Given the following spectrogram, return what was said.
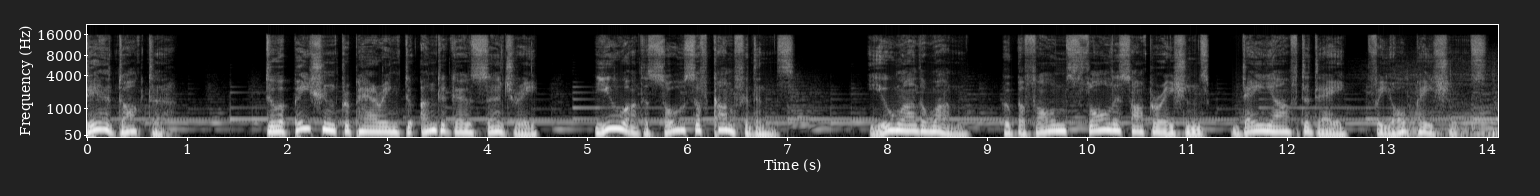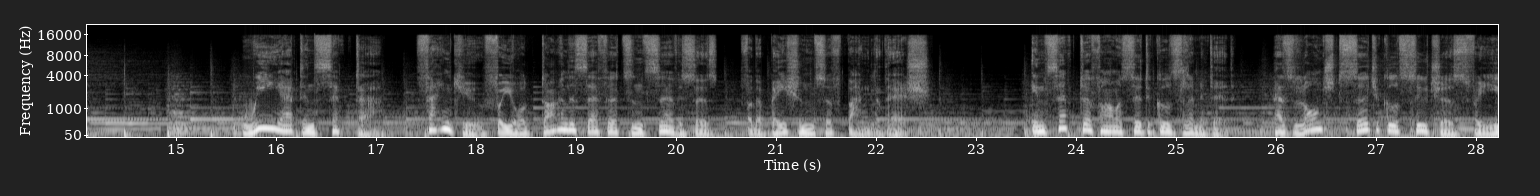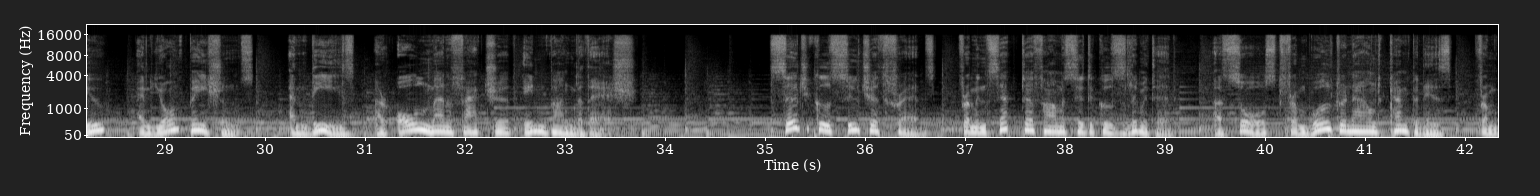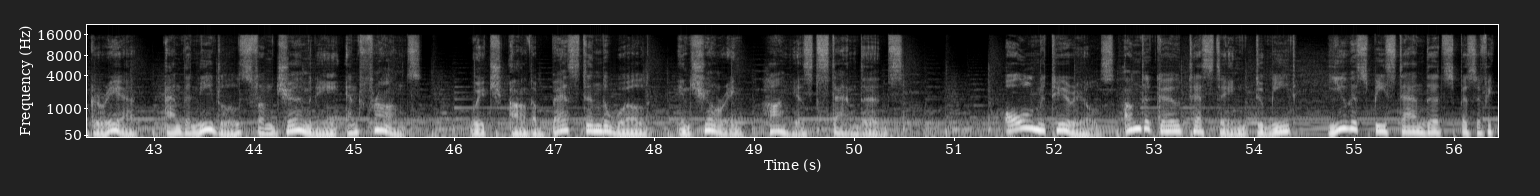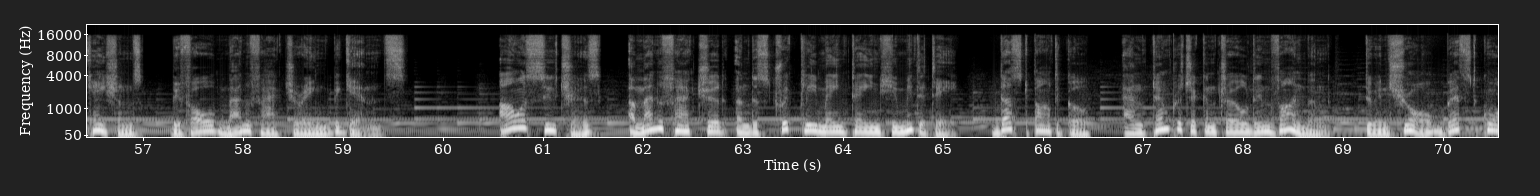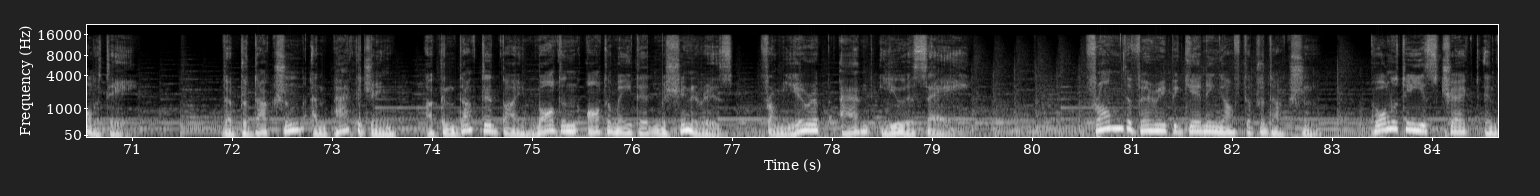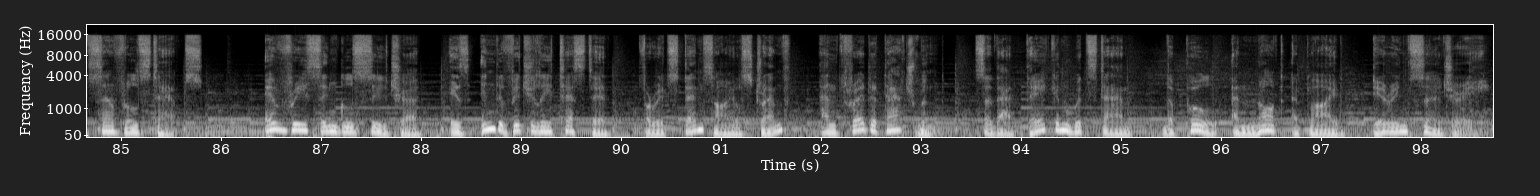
Dear doctor, to a patient preparing to undergo surgery, you are the source of confidence. You are the one who performs flawless operations day after day for your patients. We at Incepta thank you for your tireless efforts and services for the patients of Bangladesh. Incepta Pharmaceuticals Limited has launched surgical sutures for you and your patients and these are all manufactured in Bangladesh. Surgical suture threads from Incepta Pharmaceuticals Limited are sourced from world-renowned companies from Korea and the needles from Germany and France, which are the best in the world ensuring highest standards. All materials undergo testing to meet USP standard specifications before manufacturing begins. Our sutures are manufactured under strictly maintained humidity, dust particle and temperature-controlled environment to ensure best quality. The production and packaging are conducted by modern automated machineries from Europe and USA. From the very beginning of the production, quality is checked in several steps. Every single suture is individually tested for its tensile strength and thread attachment so that they can withstand the pull and knot applied during surgery.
